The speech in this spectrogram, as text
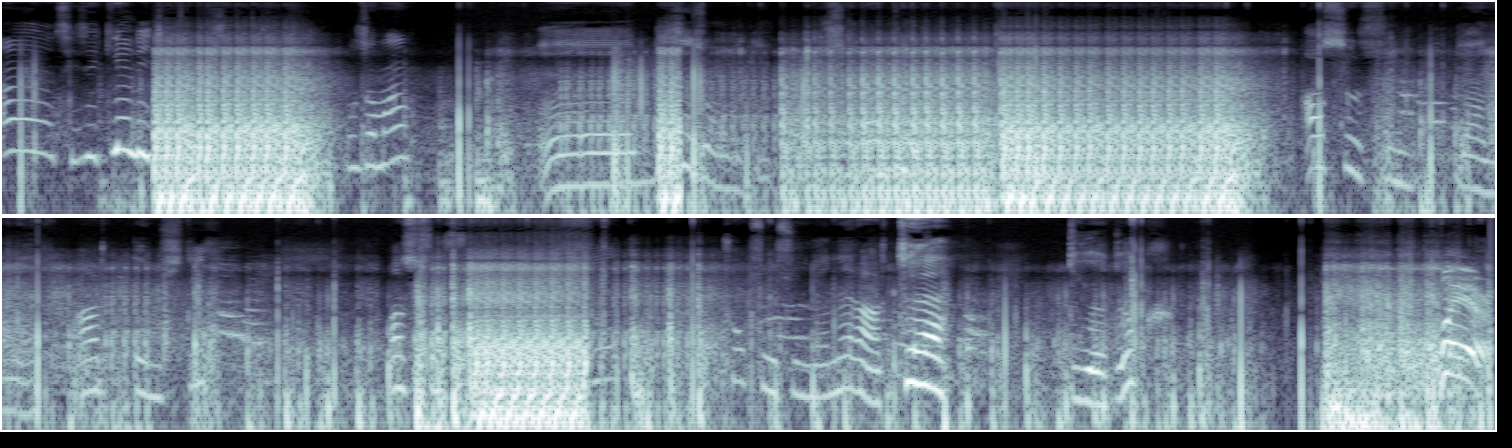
Aa, size geleceğiz. O zaman eee bir sezon değil. Bir şeyler değil. Az sürsün diyenler art demiştik. Az sürsün diyenler artı diyorduk. Clear!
